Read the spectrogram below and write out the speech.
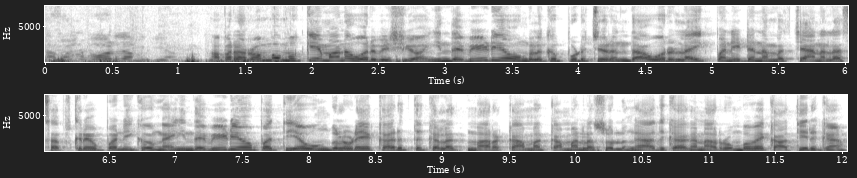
நமக்கு தோல் தான் முக்கியம் அப்புறம் ரொம்ப முக்கியமான ஒரு விஷயம் இந்த வீடியோ உங்களுக்கு பிடிச்சிருந்தா ஒரு லைக் பண்ணிவிட்டு நம்ம சேனலை சப்ஸ்கிரைப் பண்ணிக்கோங்க. இந்த வீடியோ பற்றிய உங்களுடைய கருத்துக்களை மறக்காமல் கமெண்டில் சொல்லுங்கள் அதுக்காக நான் ரொம்பவே காத்திருக்கேன்.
